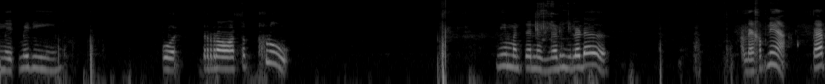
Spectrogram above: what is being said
เน็ตไม่ดีปรดรอสักครู่ นี่มันจะหนึ่งนาทีแล้วเด้อ อะไรครับเนี่ย แป๊บ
